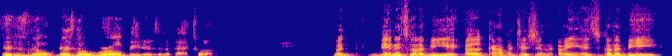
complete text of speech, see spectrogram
there's no there's no world beaters in the Pac-12. But then it's going to be a competition. I mean, it's going to be.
